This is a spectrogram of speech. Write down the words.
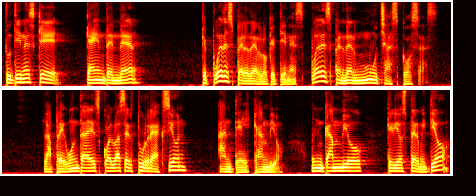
tú tienes que, que entender que puedes perder lo que tienes. Puedes perder muchas cosas. La pregunta es cuál va a ser tu reacción ante el cambio. Un cambio que Dios permitió,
